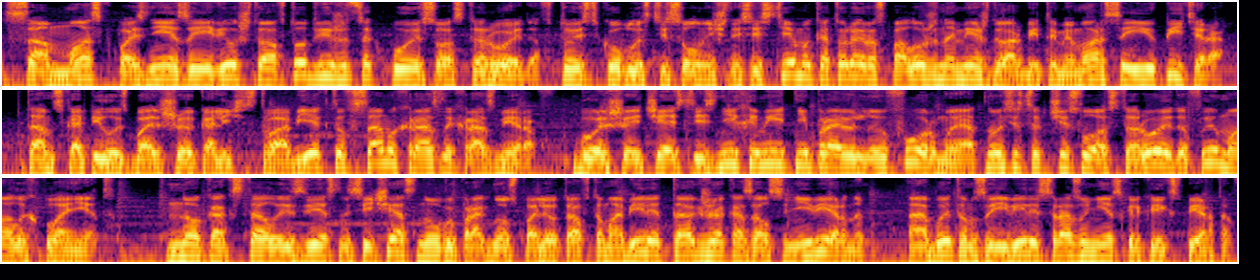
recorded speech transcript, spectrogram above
Сам Маск позднее заявил, что авто движется к поясу астероидов, то есть к области Солнечной системы, которая расположена между орбитами Марса и Юпитера. Там скопилось большое количество объектов самых разных размеров. Большая часть из них имеет неправильную форму и относится к числу астероидов и малых планет. Но, как стало известно сейчас, новый прогноз полета автомобиля также оказался неверным. Об этом заявили сразу несколько экспертов.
